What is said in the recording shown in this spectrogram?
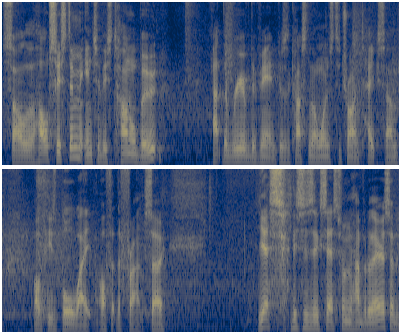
solar, the whole system into this tunnel boot at the rear of the van because the customer wants to try and take some of his ball weight off at the front. So yes, this is accessed from the habitable area, so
